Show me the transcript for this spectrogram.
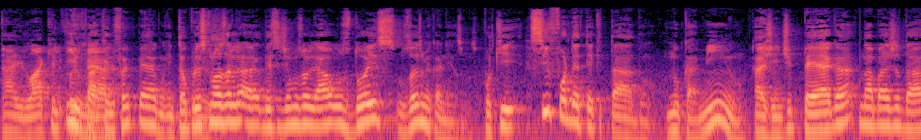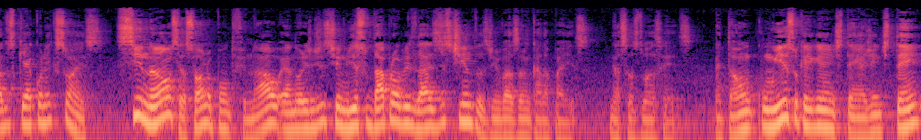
Ah, e lá que ele foi e pego. lá que ele foi pego. Então por isso, isso. que nós decidimos olhar os dois, os dois mecanismos. Porque se for detectado no caminho, a gente pega na base de dados que é conexões. Se não, se é só no ponto final, é no origem e destino. Isso dá probabilidades distintas de invasão em cada país, nessas duas redes. Então, com isso, o que a gente tem? A gente tem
